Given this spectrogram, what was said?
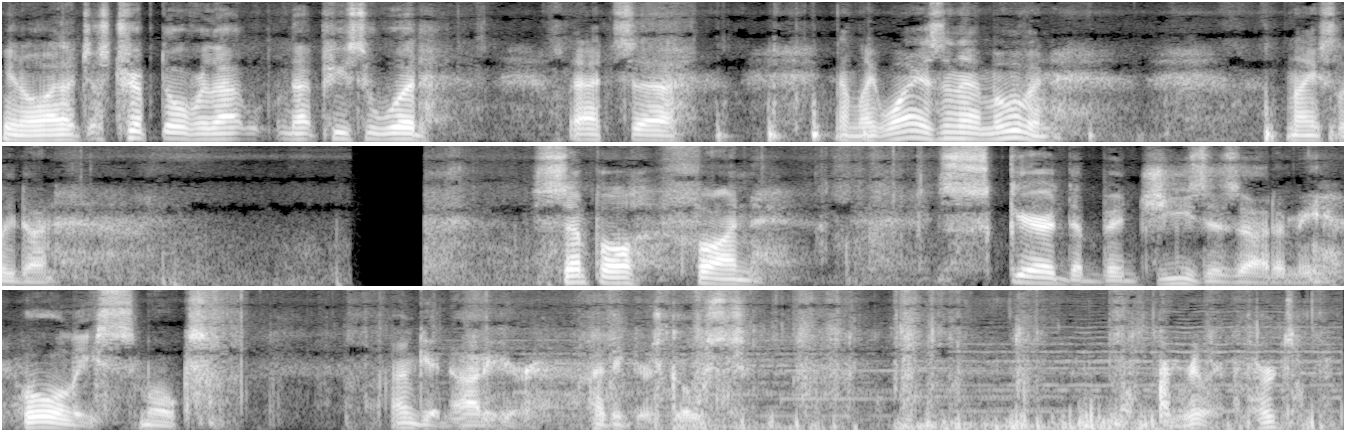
you know, I just tripped over that that piece of wood. That's, uh, I'm like, why isn't that moving? Nicely done. Simple, fun. Scared the bejesus out of me. Holy smokes. I'm getting out of here. I think there's ghosts. I'm really haven't heard something.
